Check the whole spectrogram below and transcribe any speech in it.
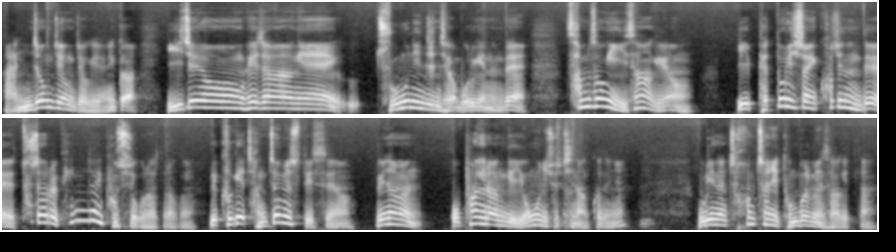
안정지형적이에요. 그러니까 이재용 회장의 주문인지는 제가 모르겠는데 삼성이 이상하게요. 이 배터리 시장이 커지는데 투자를 굉장히 보수적으로 하더라고요. 근데 그게 장점일 수도 있어요. 왜냐하면 오팡이라는 게 영혼이 좋지는 않거든요. 우리는 천천히 돈 벌면서 하겠다.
